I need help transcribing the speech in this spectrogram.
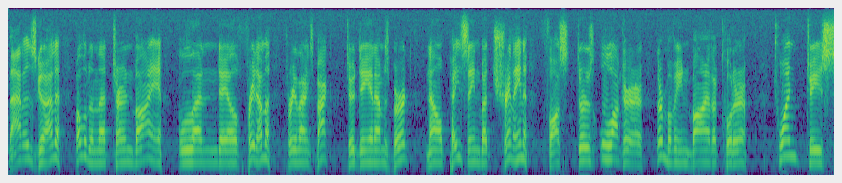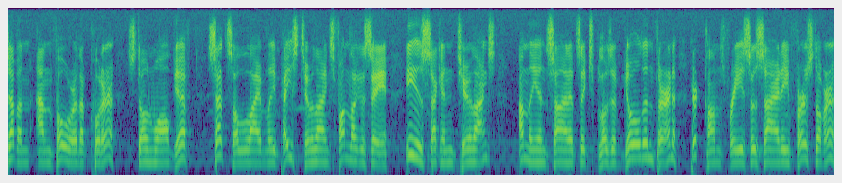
Bad is Good. Followed in that turn by Glendale Freedom. Three lengths back to D&M's Burt. Now pacing but trailing Foster's Lugger. They're moving by the quarter. 27 and 4 the quarter. Stonewall Gift sets a lively pace. Two lengths. Fun Legacy is second. Two lengths. On the inside, it's Explosive Golden third. Here comes Free Society first over.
